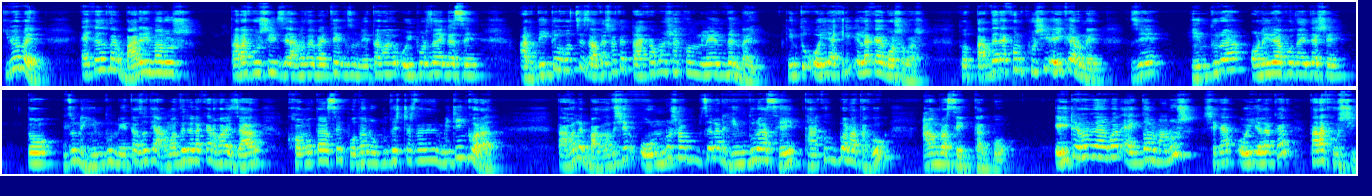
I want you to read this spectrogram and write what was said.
কীভাবে? একে তো তার বাড়ির মানুষ, তারা খুশি যে আমাদের বাড়ি থেকে একজন নেতা হয়ে ওই পর্যায়ে গেছে। আর দ্বিতীয় হচ্ছে যাদের সাথে টাকা পয়সা কোনো লেনদেন নাই, কিন্তু ওই একই এলাকায় বসবাস। তো তাদের এখন খুশি এই কারণে যে হিন্দুরা অনিরাপদ এই দেশে। তো একজন হিন্দু নেতা যদি আমাদের এলাকার হয়, যার ক্ষমতা আছে প্রধান উপদেষ্টার সাথে মিটিং করার তাহলে বাংলাদেশের অন্য সব জেলার হিন্দুরা সেফ থাকুক বা না থাকুক, আমরা সেফ থাকব। এইটা ভাবে আবার একদল মানুষ সেখানে, ওই এলাকার তারা খুশি।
